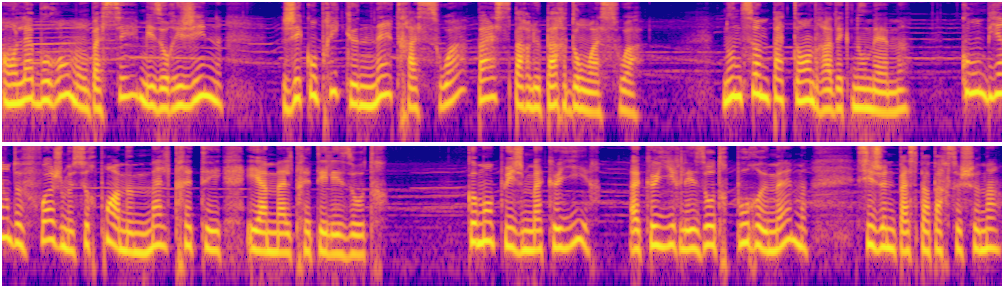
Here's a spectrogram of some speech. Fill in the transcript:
En labourant mon passé, mes origines, j'ai compris que naître à soi passe par le pardon à soi. Nous ne sommes pas tendres avec nous-mêmes. Combien de fois je me surprends à me maltraiter et à maltraiter les autres? Comment puis-je m'accueillir, accueillir les autres pour eux-mêmes, si je ne passe pas par ce chemin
